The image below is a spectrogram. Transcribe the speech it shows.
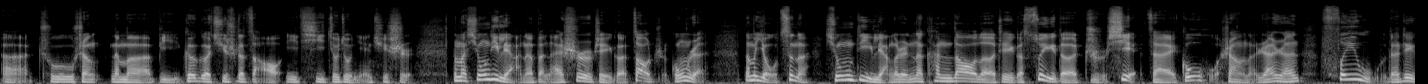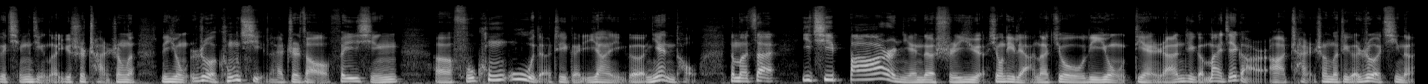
呃出生，那么比哥哥去世的早，一七九九年去世。那么兄弟俩呢，本来是这个造纸工人。那么有次呢，兄弟两个人呢看到了这个碎的纸屑在篝火上呢冉冉飞舞的这个情景呢，于是产生了利用热空气来制造飞行呃浮空物的这个一样一个念头。那么在一七八二年的十一月，兄弟俩呢就利用点燃这个麦秸秆啊产生的这个热气呢，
